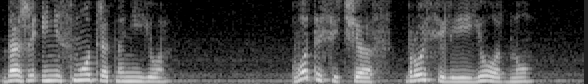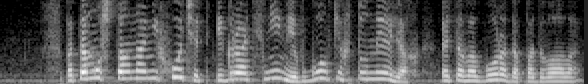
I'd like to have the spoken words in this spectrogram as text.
даже и не смотрят на нее. Вот и сейчас бросили ее одну. Потому что она не хочет играть с ними в голких туннелях этого города-подвала.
